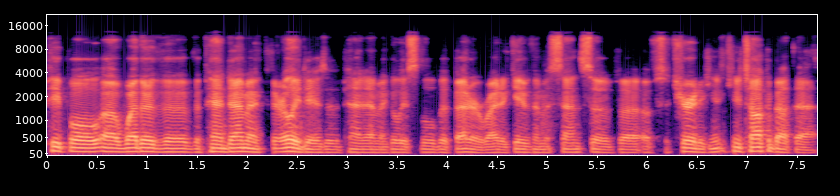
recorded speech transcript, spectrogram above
people uh, weather the the pandemic, the early days of the pandemic, at least a little bit better, right? It gave them a sense of uh, of security. Can you, can you talk about that?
